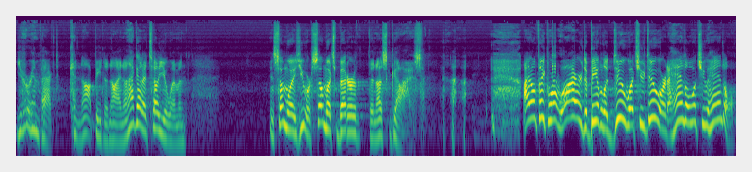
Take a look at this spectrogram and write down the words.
Your impact cannot be denied. And I got to tell you, women, in some ways, you are so much better than us guys. I don't think we're wired to be able to do what you do or to handle what you handle.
